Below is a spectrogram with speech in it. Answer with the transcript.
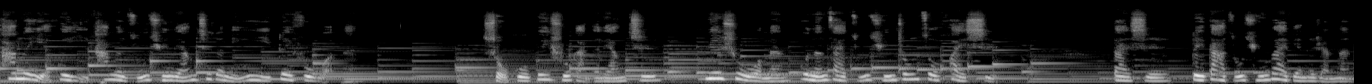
他们也会以他们族群良知的名义对付我们。守护归属感的良知，约束我们不能在族群中做坏事。但是，对大族群外边的人们，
